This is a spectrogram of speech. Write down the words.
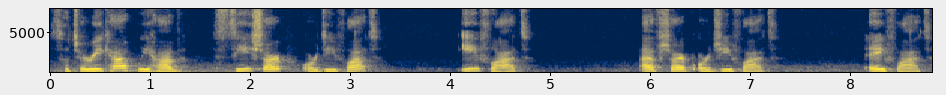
So to recap, we have C sharp or D flat, E flat, F sharp or G flat, A flat,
